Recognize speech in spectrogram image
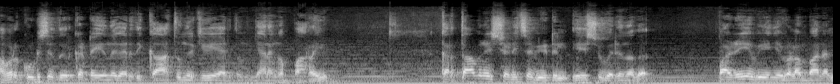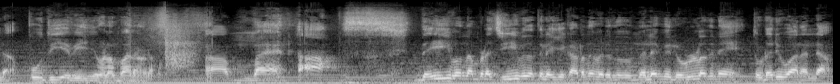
അവർ കുടിച്ചു തീർക്കട്ടെ എന്ന് കരുതി കാത്തു നിൽക്കുകയായിരുന്നു. ഞാനങ്ങ് പറയും കർത്താവിനെ ക്ഷണിച്ച വീട്ടിൽ യേശു വരുന്നത് പഴയ വീഞ്ഞ് വിളമ്പാനല്ല പുതിയ വീഞ്ഞ് വിളമ്പാനാണ്. ദൈവം നമ്മുടെ ജീവിതത്തിലേക്ക് കടന്നു വരുന്നത് നിലവിലുള്ളതിനെ തുടരുവാനല്ല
